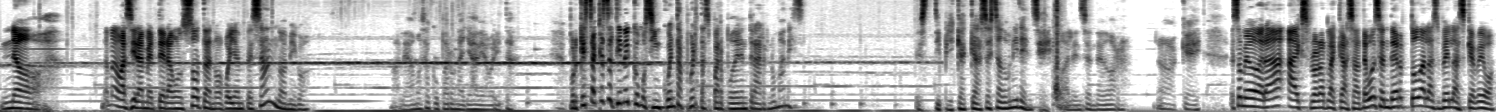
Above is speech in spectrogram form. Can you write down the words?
No. No me vas a ir a meter a un sótano. Voy empezando, amigo. Vale, vamos a ocupar una llave ahorita. Porque esta casa tiene como 50 puertas para poder entrar. No mames. Es típica casa estadounidense. Vale, encendedor. Ok. Eso me ayudará a explorar la casa. Debo encender todas las velas que veo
